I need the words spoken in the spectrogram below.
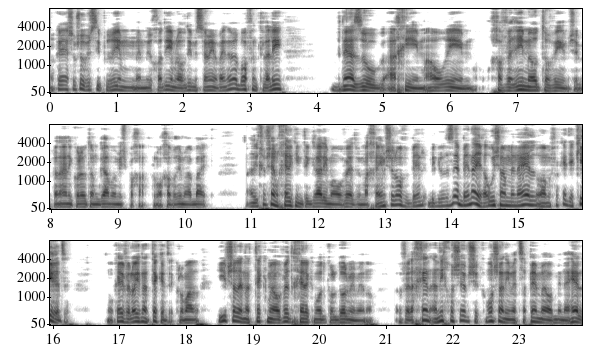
אוקיי עכשיו שוב יש סיפורים מיוחדים לעובדים מסוימים אבל אני מדבר באופן כללי בני הזוג האחים ההורים חברים מאוד טובים שבעיניי אני כולל אותם גם במשפחה כלומר חברים מהבית. אני חושב שהם חלק אינטגרלי מהעובד ומהחיים שלו ובגלל זה בעיניי ראוי שהמנהל או המפקד יכיר את זה. אוקיי? ולא ינתק את זה. כלומר אי אפשר לנתק מהעובד חלק מאוד גדול ממנו. ולכן אני חושב שכמו שאני מצפה מהמנהל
